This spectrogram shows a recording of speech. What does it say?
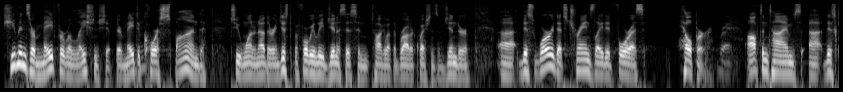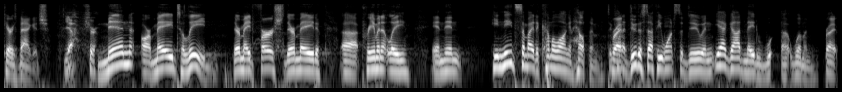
humans are made for relationship. They're made to correspond to one another. And just before we leave Genesis and talk about the broader questions of gender, uh, this word that's translated for us, helper, Right. oftentimes uh, this carries baggage. Yeah, sure. Men are made to lead. They're made first, they're made uh, preeminently, and then he needs somebody to come along and help him to Right. kind of do the stuff he wants to do. And yeah, God made w- uh, woman. Right.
